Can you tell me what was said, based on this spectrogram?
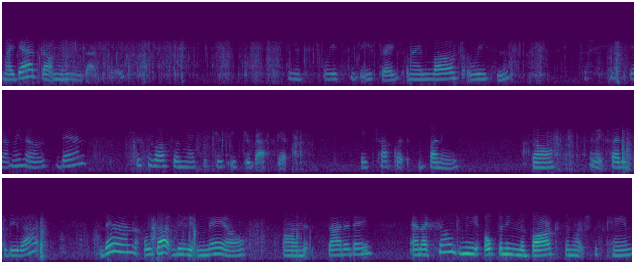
my dad got me these actually. These Reese's Easter eggs, and I love Reese's. So she got me those. Then this is also in my sister's Easter basket, a chocolate bunny. So I'm excited to do that. Then we got the mail on Saturday and I filmed me opening the box in which this came.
